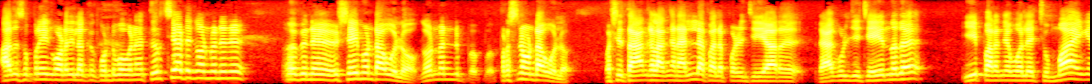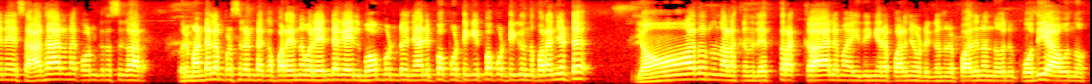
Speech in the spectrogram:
അത് സുപ്രീം കോടതിയിലൊക്കെ കൊണ്ടുപോകണമെങ്കിൽ തീർച്ചയായിട്ടും ഗവൺമെന്റിന് പിന്നെ ഷെയിം ഉണ്ടാവുമല്ലോ. ഗവൺമെന്റിന് പ്രശ്നം ഉണ്ടാവുമല്ലോ. പക്ഷേ താങ്കൾ അങ്ങനല്ല പലപ്പോഴും ചെയ്യാറ്. രാഹുൽജി ചെയ്യുന്നത് ഈ പറഞ്ഞ പോലെ ചുമ്മാ ഇങ്ങനെ സാധാരണ കോൺഗ്രസ്സുകാർ ഒരു മണ്ഡലം പ്രസിഡന്റൊക്കെ പറയുന്ന പോലെ എന്റെ കയ്യിൽ ബോംബുണ്ട് ഞാനിപ്പോൾ പൊട്ടിക്കും ഇപ്പോൾ പൊട്ടിക്കും എന്ന് പറഞ്ഞിട്ട് യാതൊന്നും നടക്കുന്നില്ല. എത്ര കാലമായി ഇതിങ്ങനെ പറഞ്ഞുകൊണ്ടിരിക്കുന്നു. പതിനൊന്ന് ഒരു കൊതിയാവുന്നു.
